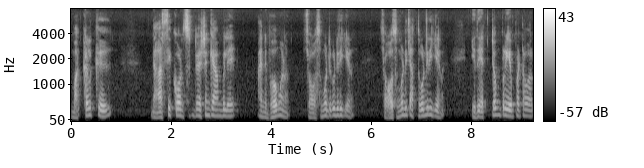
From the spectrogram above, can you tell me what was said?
മക്കൾക്ക് നാസി കോൺസെൻട്രേഷൻ ക്യാമ്പിലെ അനുഭവമാണ്. ശ്വാസം മുട്ടിക്കൊണ്ടിരിക്കുകയാണ്. ശ്വാസം മുട്ടി ചത്തുകൊണ്ടിരിക്കുകയാണ്. ഇത് ഏറ്റവും പ്രിയപ്പെട്ടവർ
